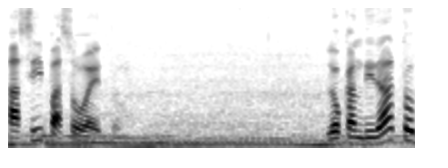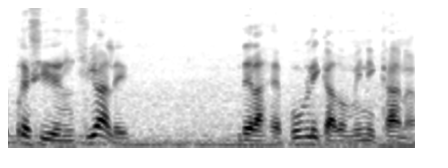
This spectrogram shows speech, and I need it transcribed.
Así pasó esto. Los candidatos presidenciales de la República Dominicana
